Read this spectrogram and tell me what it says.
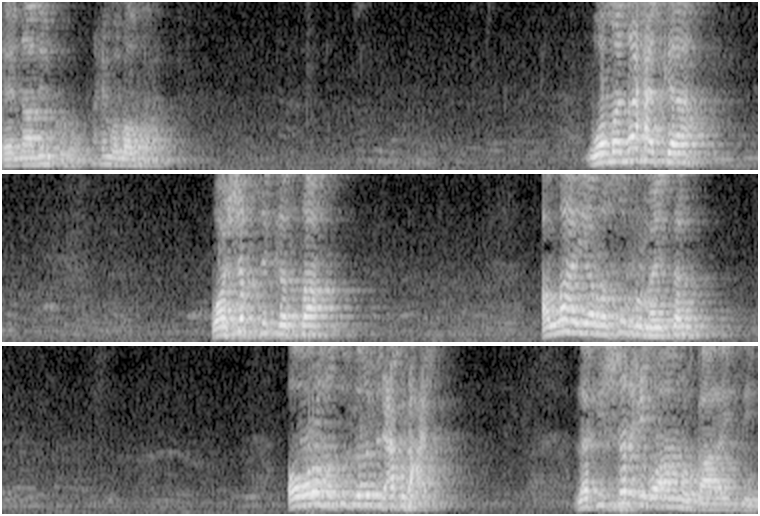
ee naadimku raxima allahu taala waman axadka waa shaksi kasta allah iyo rasuul rumaysan. Oo walo hadduu doono bidca ku dhacay. Laakiin sharcigu aanu gaalaysiin.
